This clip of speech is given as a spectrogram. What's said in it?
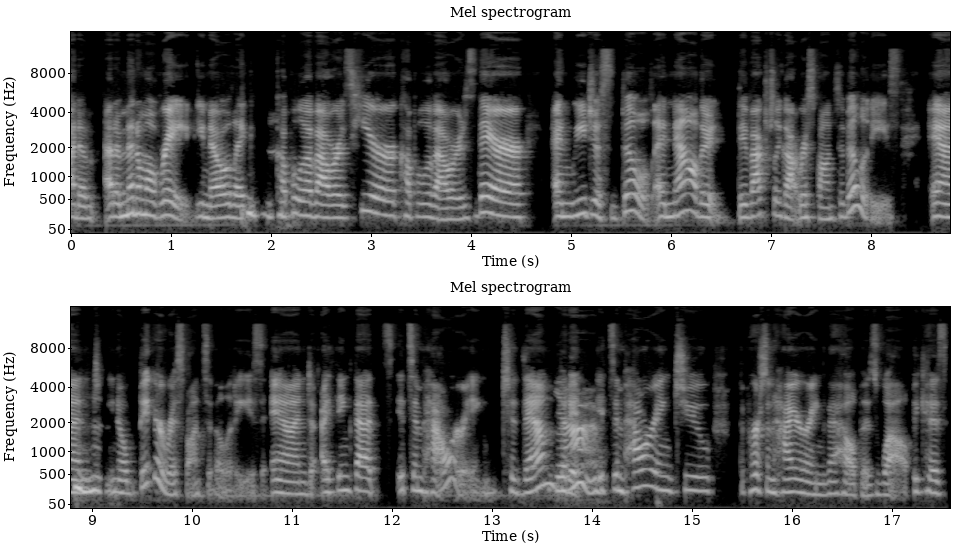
at a at a minimal rate, you know, like mm-hmm. a couple of hours here, a couple of hours there, and we just built. And now they they've actually got responsibilities and mm-hmm. you know bigger responsibilities. And I think that it's empowering to them, yeah. but it, it's empowering to the person hiring the help as well because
